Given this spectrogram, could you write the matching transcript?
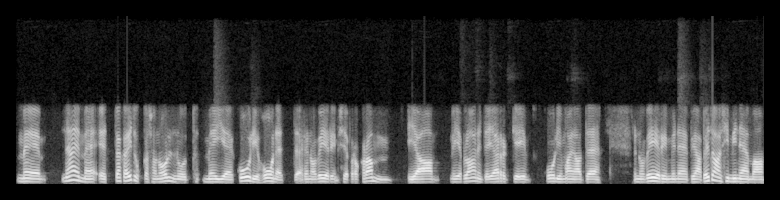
me näeme, et väga edukas on olnud meie koolihoonete renoveerimise programm ja meie plaanide järgi koolimajade renoveerimine peab edasi minema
